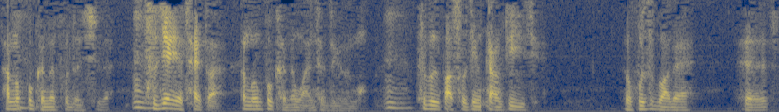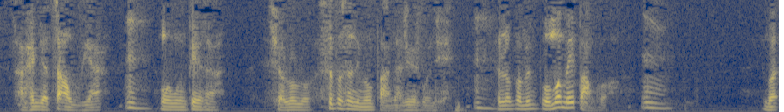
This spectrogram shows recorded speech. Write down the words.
他们不可能付得起的，嗯，时间也太短，他们不可能完成这个任务，嗯，是不是把赎金降低一些？那胡世宝呢？呃，上海叫张五阳，嗯，问问边上小喽啰，是不是你们绑的这个问题？嗯，小喽啰没，我们没绑过，嗯，那么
